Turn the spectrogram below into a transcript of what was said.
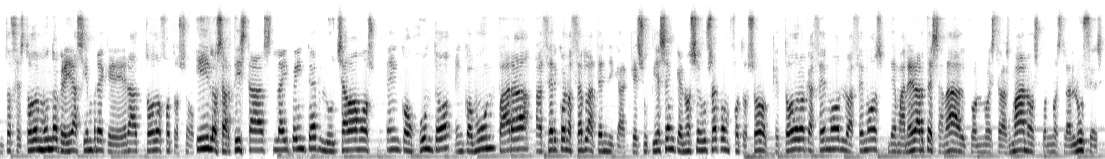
Entonces todo el mundo creía siempre que era todo Photoshop. Y los artistas light painter luchábamos en conjunto, en común, para hacer conocer la técnica, que supiesen que no se usa con Photoshop, que todo lo que hacemos lo hacemos de manera artesanal, con nuestras manos, con nuestras luces.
